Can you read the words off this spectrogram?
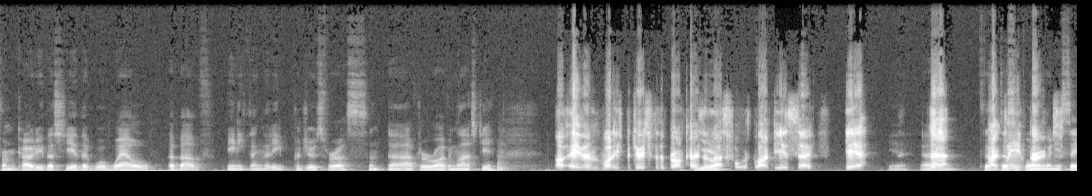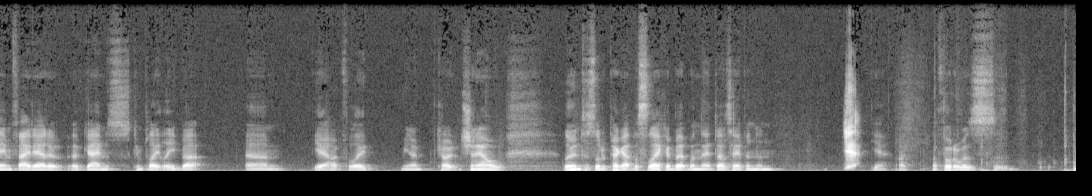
from Kodi this year that were well above anything that he produced for us uh, after arriving last year. Oh, even what he's produced for the Broncos in the last four or five years. So, yeah. Yeah. Um, so hopefully disappointing when you see him fade out of, of games completely, but um, yeah, hopefully, you know, Coach Chanel learn to sort of pick up the slack a bit when that does happen. And Yeah. yeah, I, I thought it was uh,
